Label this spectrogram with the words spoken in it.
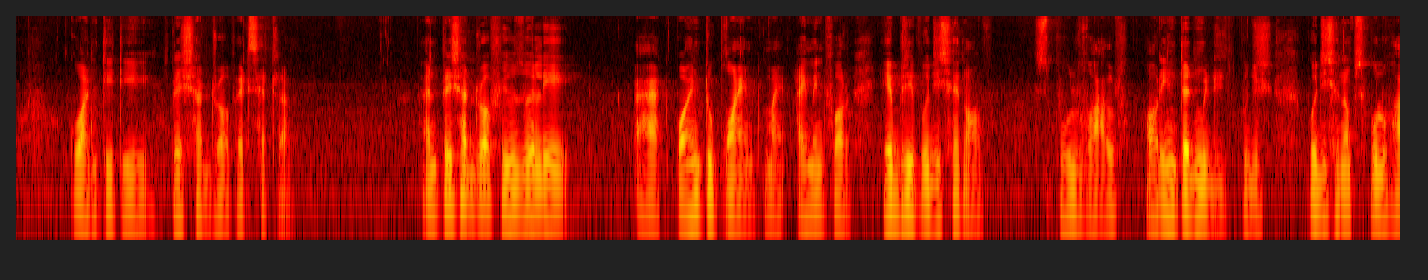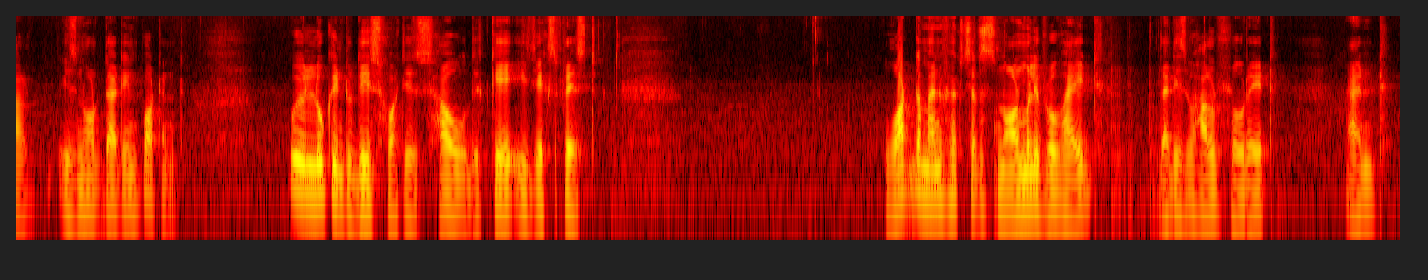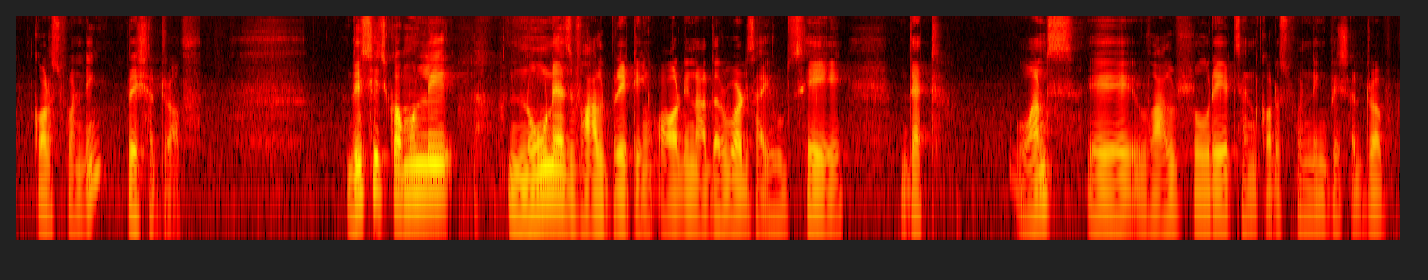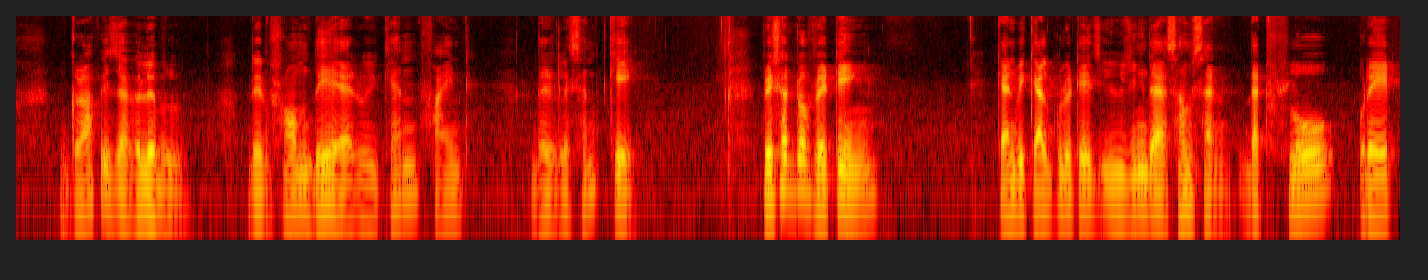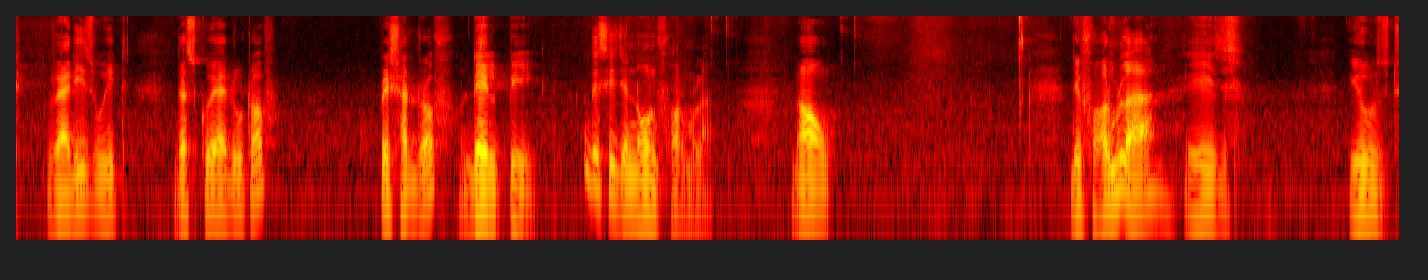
quantity pressure drop etcetera. And pressure drop usually at point to point my I mean for every position of spool valve or intermediate position, position of spool valve is not that important we will look into this what is how the k is expressed. What the manufacturers normally provide that is valve flow rate and corresponding pressure drop. This is commonly known as valve rating or in other words I would say that once a valve flow rates and corresponding pressure drop graph is available then from there we can find the relation k. Pressure drop rating can be calculated using the assumption that flow rate varies with the square root of pressure drop del p. This is a known formula. Now, the formula is used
